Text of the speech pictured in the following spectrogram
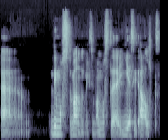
Um, det måste man, liksom. man måste ge sitt allt.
